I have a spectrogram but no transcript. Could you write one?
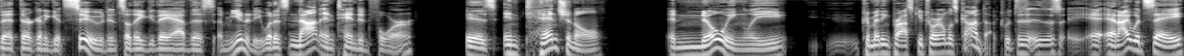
that they're going to get sued, and so they they have this immunity. What it's not intended for is intentional and knowingly uh, committing prosecutorial misconduct, which is, and I would say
